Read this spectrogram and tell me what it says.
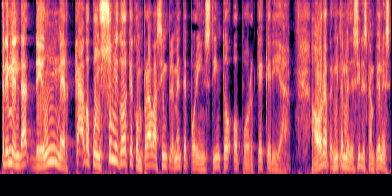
tremenda de un mercado consumidor que compraba simplemente por instinto o porque quería. Ahora permítanme decirles, campeones,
